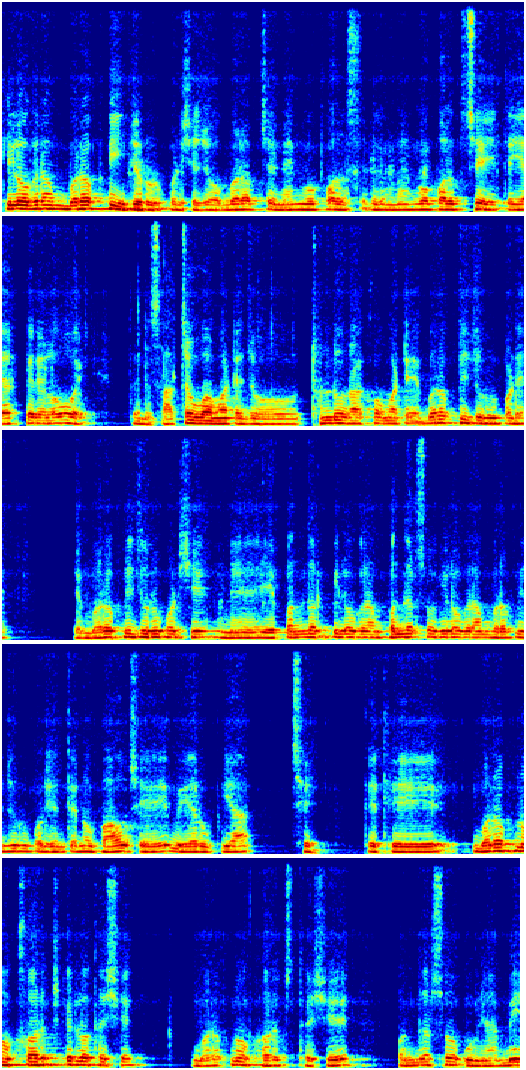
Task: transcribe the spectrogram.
કિલોગ્રામ બરફની જરૂર પડશે. જો બરફ છે મેંગો પલ્સ એટલે મેંગો પલ્પ છે, એ તૈયાર કરેલો હોય, તો એને સાચવવા માટે, જો ઠંડો રાખવા માટે બરફની જરૂર પડે. એ બરફની જરૂર પડશે અને એ પંદર કિલોગ્રામ, પંદરસો કિલોગ્રામ બરફની જરૂર પડશે અને તેનો ભાવ છે એ બે રૂપિયા છે. તેથી બરફનો ખર્ચ કેટલો થશે? બરફનો ખર્ચ થશે પંદરસો ગુણ્યા બે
